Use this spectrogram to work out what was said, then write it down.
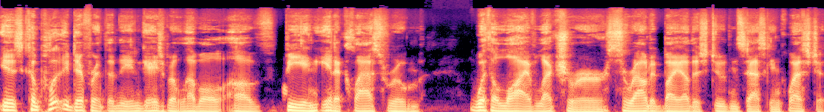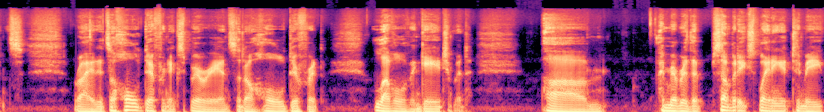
is completely different than the engagement level of being in a classroom with a live lecturer surrounded by other students asking questions, right? It's a whole different experience and a whole different level of engagement. Um, I remember that somebody explaining it to me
